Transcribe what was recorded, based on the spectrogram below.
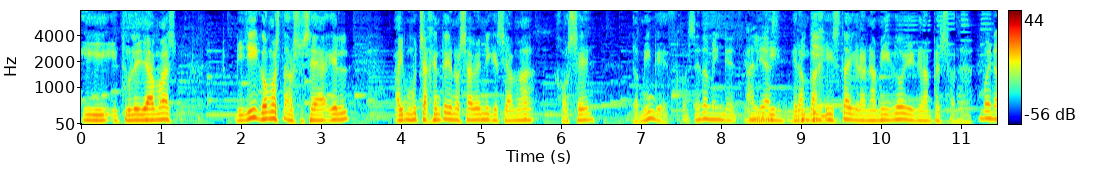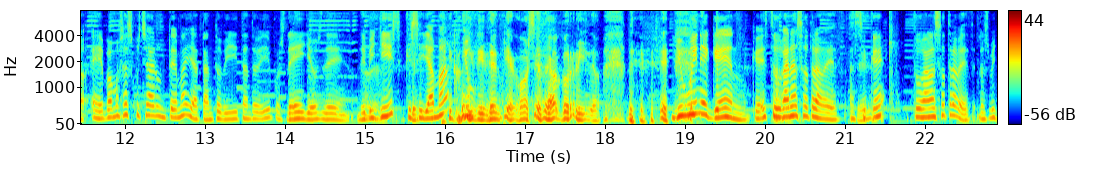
y, y tú le llamas Villí, ¿cómo estás? O sea, él, hay mucha gente que no sabe ni que se llama José Domínguez. José Domínguez, el alias Villí, gran bajista y gran amigo y gran persona. Bueno, eh, vamos a escuchar un tema, ya tanto Billy, tanto Billy, pues de ellos, de, de Gees, que Qué- se llama Qué you, coincidencia, ¿cómo se me ha ocurrido? You Win Again, que es tú ganas otra vez. Así ¿Sí? que tú ganas otra vez, los Bee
